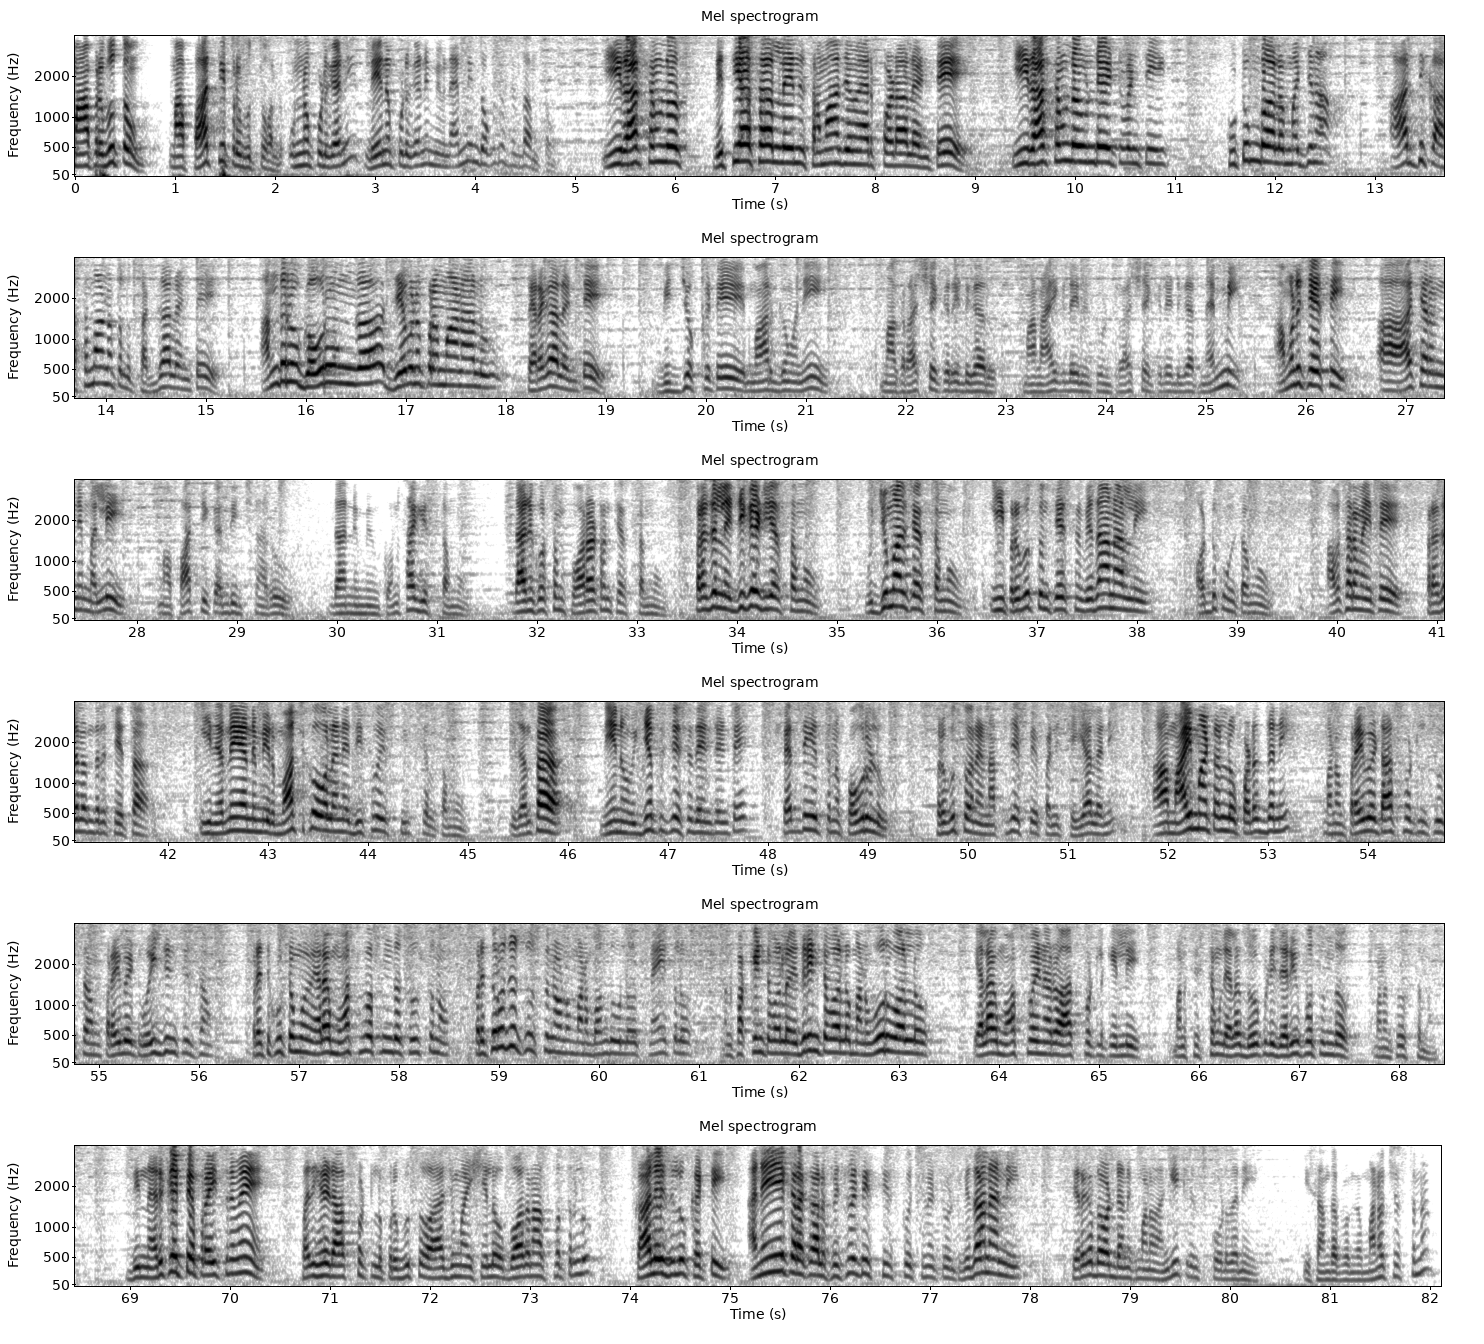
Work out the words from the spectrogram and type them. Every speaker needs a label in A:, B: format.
A: మా ప్రభుత్వం మా పార్టీ ప్రభుత్వాలు ఉన్నప్పుడు కానీ లేనప్పుడు కానీ మేము నమ్మింది ఒకటే సిద్ధాంతం. ఈ రాష్ట్రంలో వ్యత్యాసాలు లేని సమాజం ఏర్పడాలంటే ఈ రాష్ట్రంలో ఉండేటువంటి కుటుంబాల మధ్యన ఆర్థిక అసమానతలు తగ్గాలంటే అందరూ గౌరవంగా జీవన ప్రమాణాలు పెరగాలంటే విద్య ఒక్కటే మార్గం అని మాకు రాజశేఖర రెడ్డి గారు మా నాయకుడైనటువంటి రాజశేఖర రెడ్డి గారు నమ్మి అమలు చేసి ఆ ఆచరణని మళ్ళీ మా పార్టీకి అందించినారు. దాన్ని మేము కొనసాగిస్తాము. దానికోసం పోరాటం చేస్తాము. ప్రజల్ని ఎడ్యుకేట్ చేస్తాము. ఉద్యమాలు చేస్తాము. ఈ ప్రభుత్వం చేసిన విధానాల్ని అడ్డుకుంటాము. అవసరమైతే ప్రజలందరి చేత ఈ నిర్ణయాన్ని మీరు మార్చుకోవాలనే దిశవైపు తీసుకెళ్తాము. ఇదంతా నేను విజ్ఞప్తి చేసేది ఏంటంటే పెద్ద ఎత్తున పౌరులు ప్రభుత్వాన్ని నచ్చజెప్పే పని చేయాలని ఆ మాయమాటల్లో పడొద్దని మనం ప్రైవేట్ హాస్పిటల్ చూసాం ప్రైవేట్ వైద్యం చూసాం ప్రతి కుటుంబం ఎలా మోసపోతుందో చూస్తున్నాం. ప్రతిరోజు చూస్తున్నాను మన బంధువులు స్నేహితులు మన పక్కింటి వాళ్ళు ఎదిరింటి వాళ్ళు మన ఊరు వాళ్ళు ఎలా మోసపోయినారో హాస్పిటల్కి వెళ్ళి మన సిస్టంలో ఎలా దోపిడీ జరిగిపోతుందో మనం చూస్తున్నాం. దీన్ని అరికట్టే ప్రయత్నమే పదిహేడు హాస్పిటల్ ప్రభుత్వ ఆజమాయిషీలో బోధనాసుపత్రులు కాలేజీలు కట్టి అనేక రకాల ఫెసిలిటీస్ తీసుకొచ్చినటువంటి విధానాన్ని తిరగదోడడానికి మనం అంగీకరించకూడదని ఈ సందర్భంగా మనం చేస్తున్నాం.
